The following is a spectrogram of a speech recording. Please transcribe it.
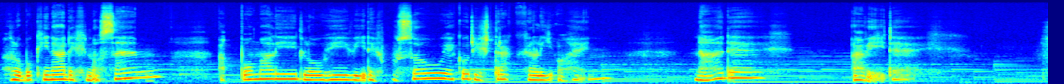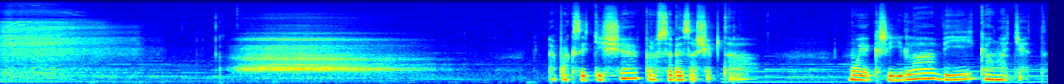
Hluboký nádech nosem a pomalý dlouhý výdech pusou, jako když drak chrlí oheň. Nádech a výdech. a pak si tiše pro sebe zašeptala. Moje křídla ví, kam letět.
